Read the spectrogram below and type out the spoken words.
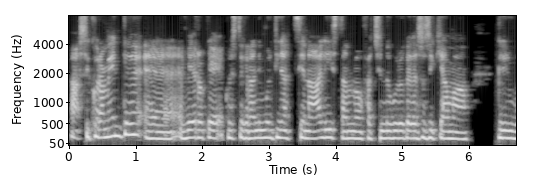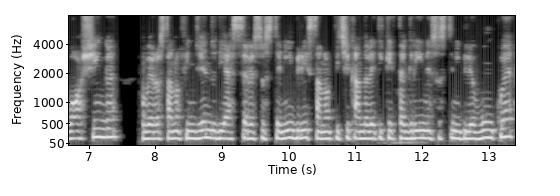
Ah, sicuramente è, è vero che queste grandi multinazionali stanno facendo quello che adesso si chiama greenwashing, ovvero stanno fingendo di essere sostenibili, stanno appiccicando l'etichetta green e sostenibile ovunque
